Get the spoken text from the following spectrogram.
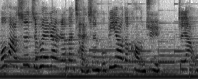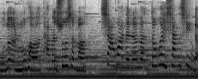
魔法师只会让人们产生不必要的恐惧，这样无论如何，他们说什么，吓坏的人们都会相信的，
